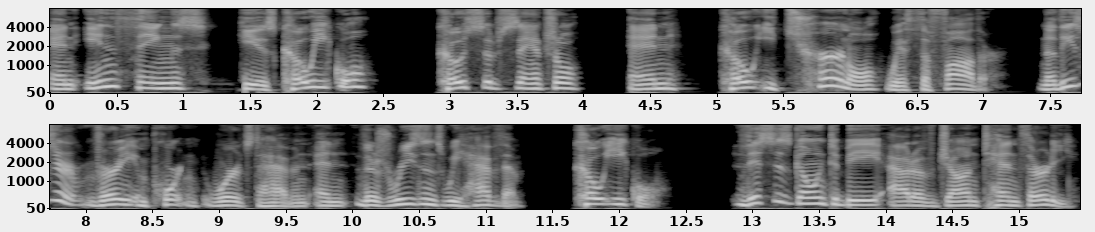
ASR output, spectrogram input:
and in things he is co equal, co substantial, and co eternal with the Father. Now, these are very important words to have, and, and there's reasons we have them. Co equal. This is going to be out of John 10 30.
